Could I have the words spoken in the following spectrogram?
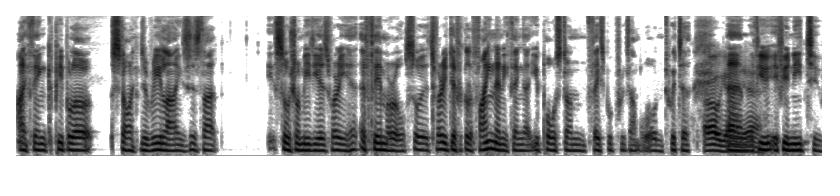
I think people are starting to realize is that social media is very ephemeral, so it's very difficult to find anything that you post on Facebook, for example, or on Twitter. Oh yeah, um, yeah. If you if you need to,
